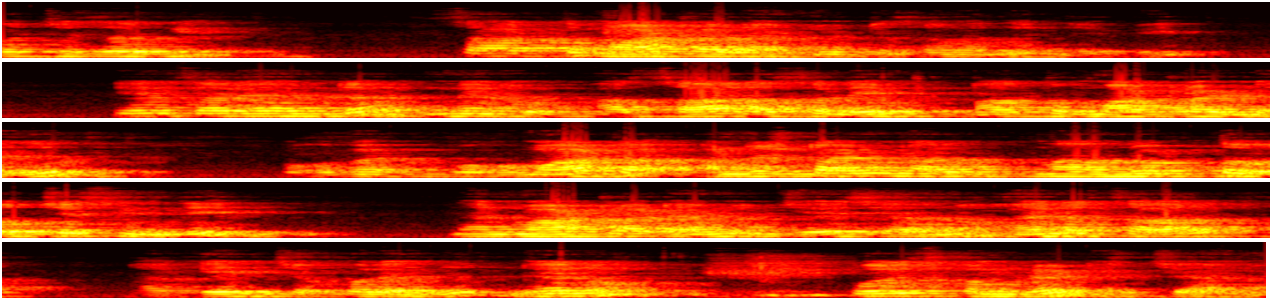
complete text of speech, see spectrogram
వచ్చేసరికి సార్తో మాట్లాడాను ఇంటి సంగతి అని చెప్పి. ఏం సరే అంటే నేను ఆ సార్ అసలు ఏం నాతో మాట్లాడలేదు. ఒక ఒక మాట అండర్స్టాండింగ్ నా నా నోట్తో వచ్చేసింది. నేను మాట్లాడాను చేశాను. అయినా సార్ నాకేం చెప్పలేదు. నేను పోలీస్ కంప్లైంట్ ఇచ్చాను.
